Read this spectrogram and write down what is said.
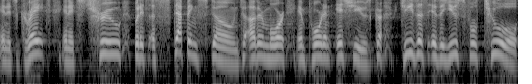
and it's great and it's true, but it's a stepping stone to other more important issues. Jesus is a useful tool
